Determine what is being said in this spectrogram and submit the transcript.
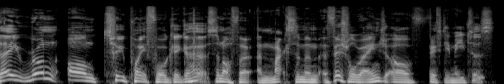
They run on 2.4 GHz and offer a maximum official range of 50 meters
